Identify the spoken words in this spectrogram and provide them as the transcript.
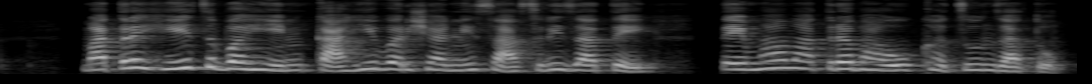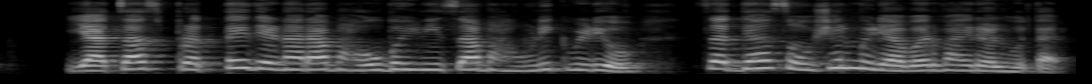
मात्र हीच बहीण काही वर्षांनी सासरी जाते तेव्हा मात्र भाऊ खचून जातो. याचाच प्रत्यय देणारा भाऊ बहिणीचा भावनिक व्हिडिओ सध्या सोशल मीडियावर व्हायरल होत आहे.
